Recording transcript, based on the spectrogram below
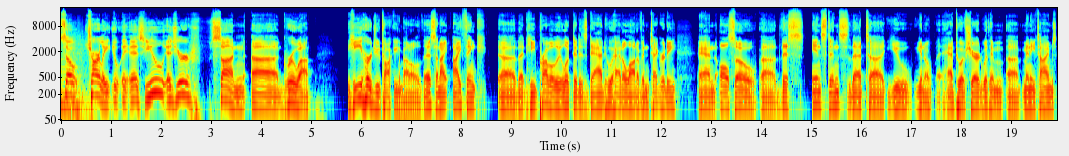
So, Charlie, as you as your son uh, grew up, he heard you talking about all of this, and I I think uh, that he probably looked at his dad, who had a lot of integrity, and also uh, this instance that uh, you you know had to have shared with him uh, many times,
